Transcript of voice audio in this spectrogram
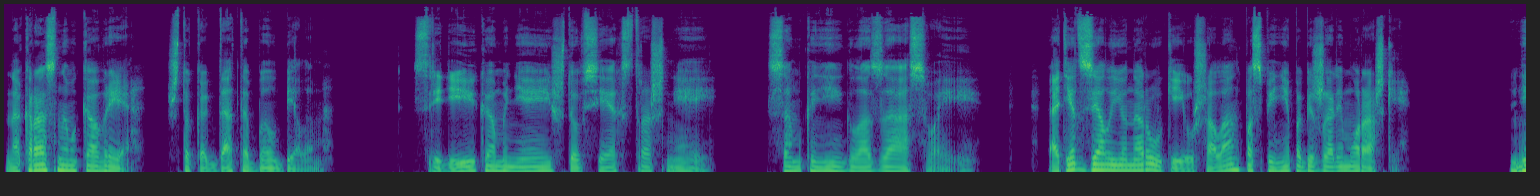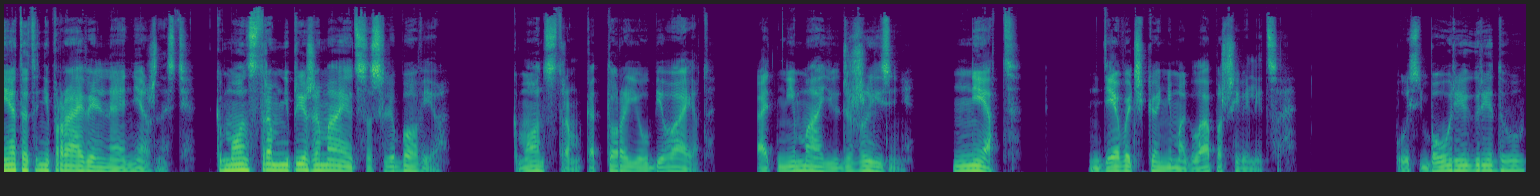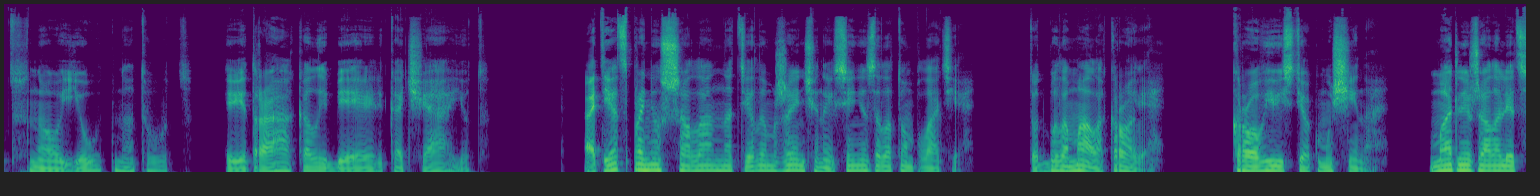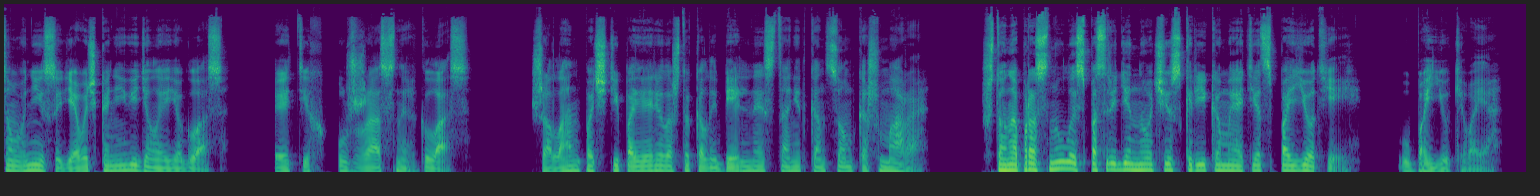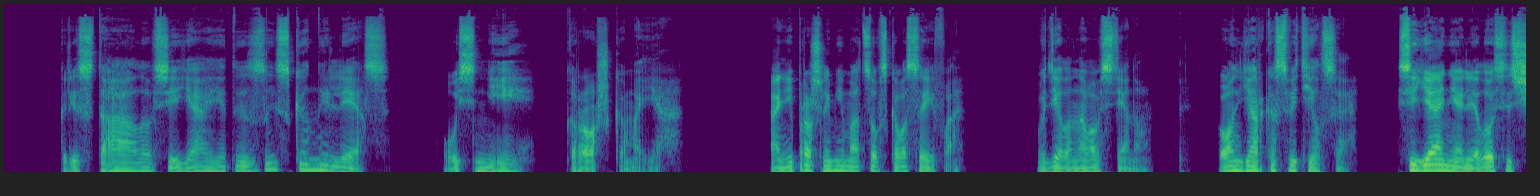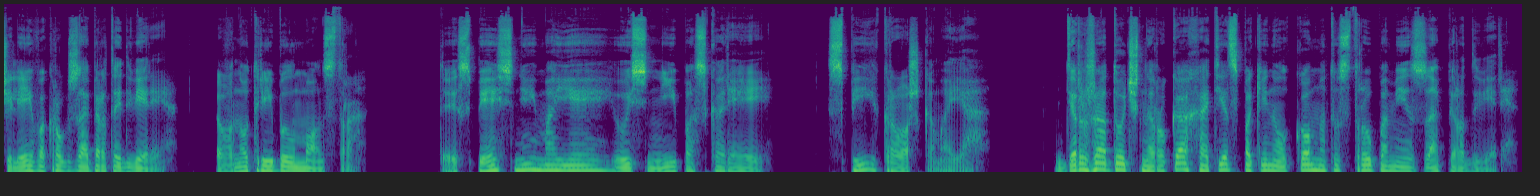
На красном ковре, что когда-то был белым. Среди камней, что всех страшней, сомкни глаза свои. Отец взял ее на руки, и у Шалан по спине побежали мурашки. Нет, это неправильная нежность. К монстрам не прижимаются с любовью. К монстрам, которые убивают, отнимают жизнь. Нет. Девочка не могла пошевелиться. Пусть бури грядут, но уютно тут. Ветра колыбель качают. Отец пронес шалан над телом женщины в сине-золотом платье. Тут было мало крови. Кровью истек мужчина. Мать лежала лицом вниз, и девочка не видела ее глаз. Этих ужасных глаз. Шалан почти поверила, что колыбельная станет концом кошмара. Что она проснулась посреди ночи с криком, и отец поет ей, убаюкивая. Кристаллов сияет изысканный лес. Усни, крошка моя. Они прошли мимо отцовского сейфа, вделанного в стену. Он ярко светился. Сияние лилось из щелей вокруг запертой двери. Внутри был монстр. Ты с песней моей усни поскорей. Спи, крошка моя. Держа дочь на руках, отец покинул комнату с трупами и запер дверь.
